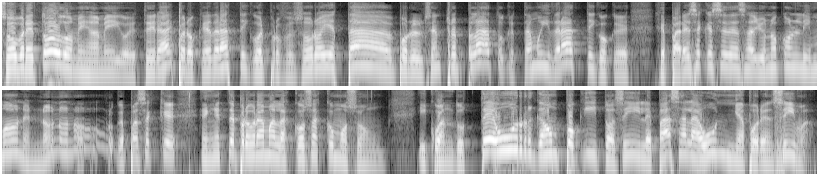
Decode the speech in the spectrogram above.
Sobre todo, mis amigos, usted dirá, ay, pero qué drástico, el profesor hoy está por el centro del plato, que está muy drástico, que, que, parece que se desayunó con limones. No, no, no, lo que pasa es que en este programa las cosas como son. Y cuando usted hurga un poquito así, le pasa la uña por encima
